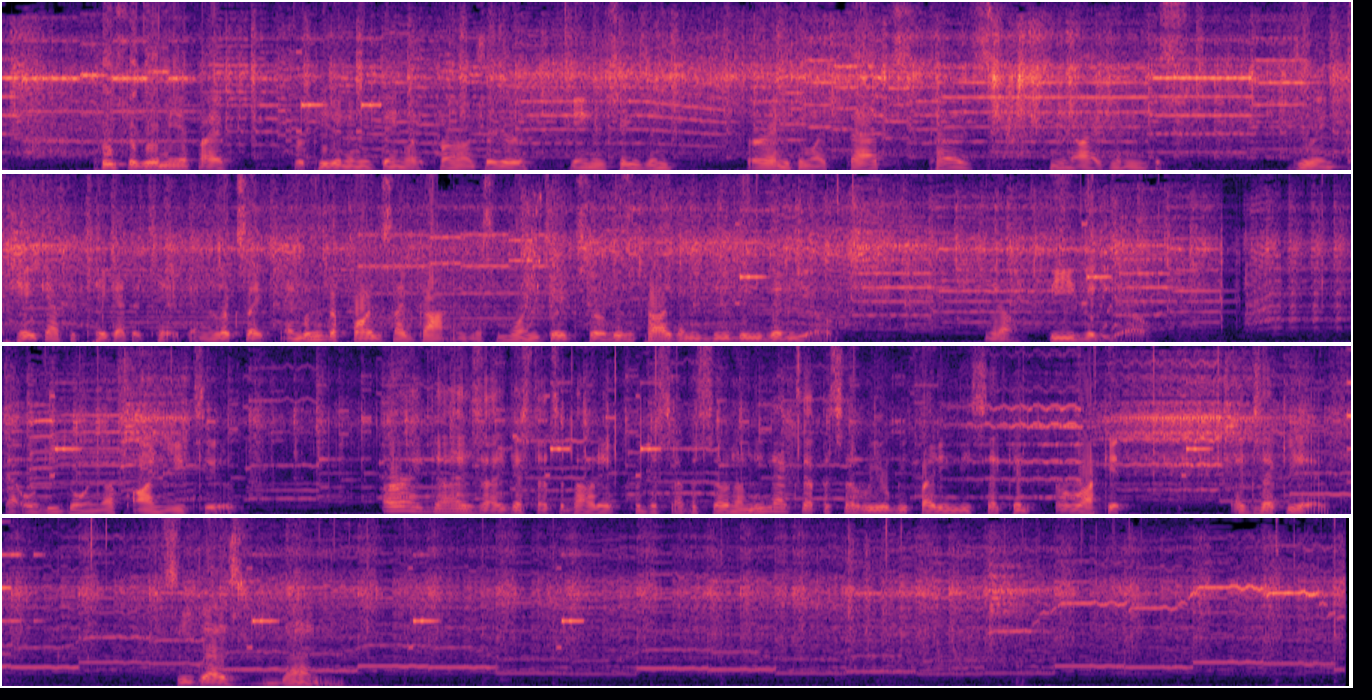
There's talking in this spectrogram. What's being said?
please forgive me if I've repeated anything like Chrono Trigger, Gaming Season, or anything like that, because, you know, I've been just doing take after take after take, and it looks like, and this is the farthest I've gotten, this one take, so this is probably going to be the video, you know, the video that will be going up on YouTube. Alright guys, I guess that's about it for this episode. On the next episode, we will be fighting the second Rocket Executive. See you guys then.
